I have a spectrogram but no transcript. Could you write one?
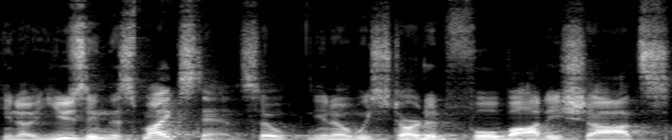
you know using this mic stand. So you know we started full body shots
